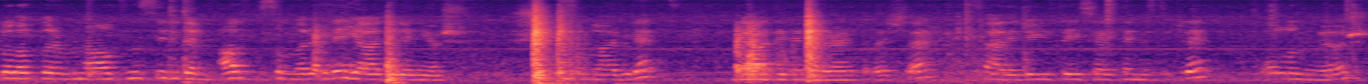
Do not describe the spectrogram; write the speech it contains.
Dolaplarımın altını sildim. Alt kısımları bile yadeleniyor. Şu kısımlar bile yadeleniyor arkadaşlar. Sadece yüzeysel temizlikle olunmuyor.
